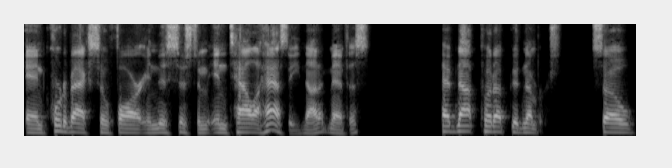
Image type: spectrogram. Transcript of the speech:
And quarterbacks so far in this system in Tallahassee, not at Memphis, have not put up good numbers. So,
